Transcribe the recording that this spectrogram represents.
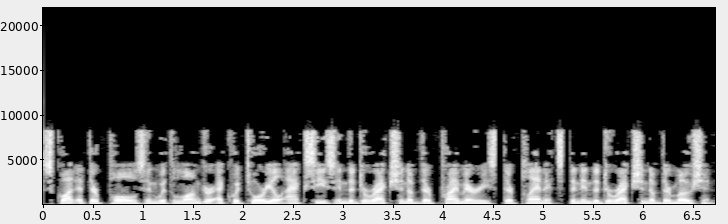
squat at their poles and with longer equatorial axes in the direction of their primaries their planets than in the direction of their motion.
